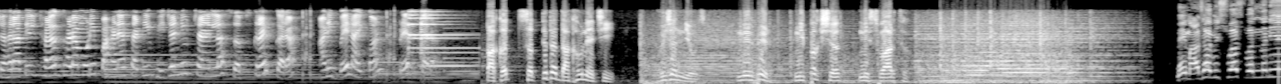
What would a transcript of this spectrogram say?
शहरातील ठळक घडामोडी पाहण्यासाठी व्हिजन न्यूज चॅनलला सबस्क्राईब करा आणि बेल आयकॉन प्रेस करा ताकद सत्यता दाखवण्याची विजन न्यूज निर्भीड निपक्ष निस्वार्थ नाही माझा विश्वास वंदनीय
